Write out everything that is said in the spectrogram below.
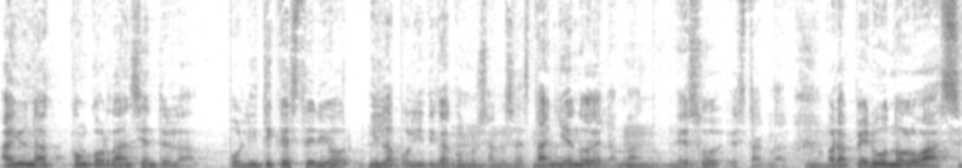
hay una concordancia entre la política exterior y la política comercial. O sea, están yendo de la mano. Eso está claro. Ahora, Perú no lo hace.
